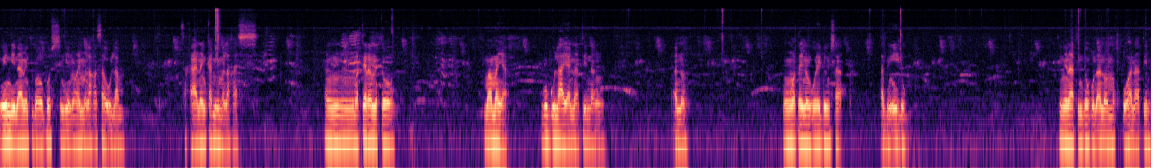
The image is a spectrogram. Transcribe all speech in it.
Ngayon hindi namin ito maubos. Hindi naman kami malakas sa ulam. Sa kanan kami malakas. Ang matira nito mamaya gugulayan natin ng ano mamatay ng gulay dun sa tabing ilog. Tingnan natin doon kung ano ang makukuha natin.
